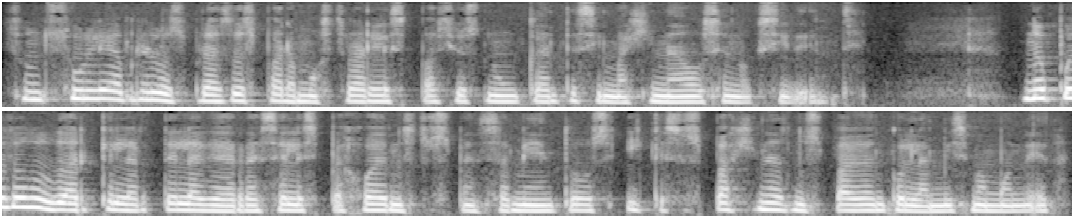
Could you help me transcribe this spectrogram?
Sun Tzu le abre los brazos para mostrarle espacios nunca antes imaginados en Occidente. No puedo dudar que el arte de la guerra es el espejo de nuestros pensamientos y que sus páginas nos pagan con la misma moneda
